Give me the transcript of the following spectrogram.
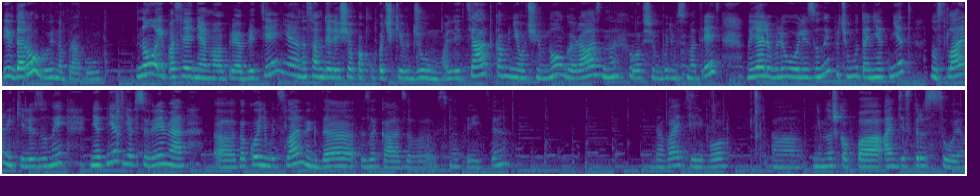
И в дорогу, и на прогулку. Ну и последнее мое приобретение. На самом деле еще покупочки в Джум летят ко мне очень много разных. В общем, будем смотреть. Но я люблю лизуны, почему-то нет-нет, ну слаймики, лизуны. Нет-нет, я все время э, какой-нибудь слаймик, да, заказываю. Смотрите. Давайте его э, немножко поантистрессуем.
